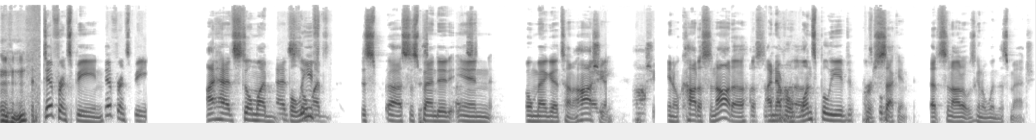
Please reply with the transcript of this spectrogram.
hmm The difference being difference being I had still my belief dis- uh, suspended in Omega Tanahashi. In Okada Sanada, I never once believed for a second that Sanada was going to win this match.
